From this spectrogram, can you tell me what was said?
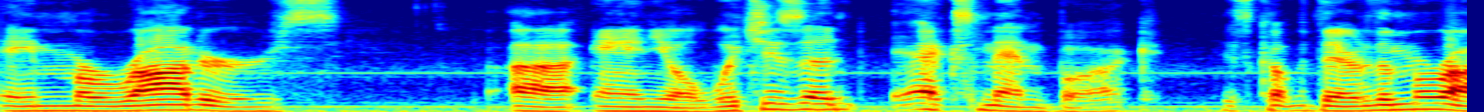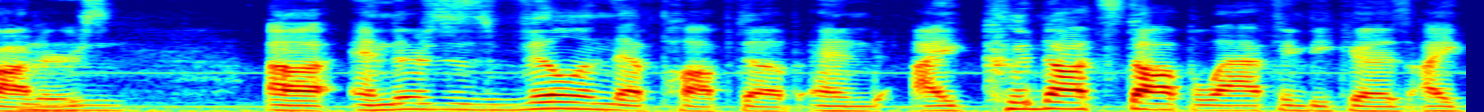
a Marauders uh, annual, which is an X Men book. It's called. They're the Marauders. Uh, and there's this villain that popped up, and I could not stop laughing because I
